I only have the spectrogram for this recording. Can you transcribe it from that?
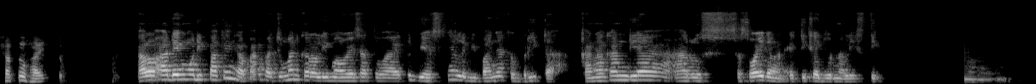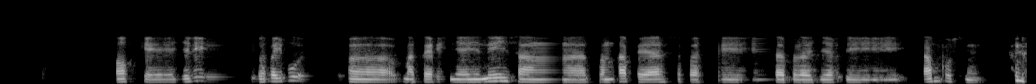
satu H itu. Kalau ada yang mau dipakai nggak apa-apa, cuman kalau 5W1H itu biasanya lebih banyak ke berita. Karena kan dia harus sesuai dengan etika jurnalistik. Oke, jadi Bapak Ibu eh, materinya ini sangat lengkap ya, seperti kita belajar di kampus nih.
